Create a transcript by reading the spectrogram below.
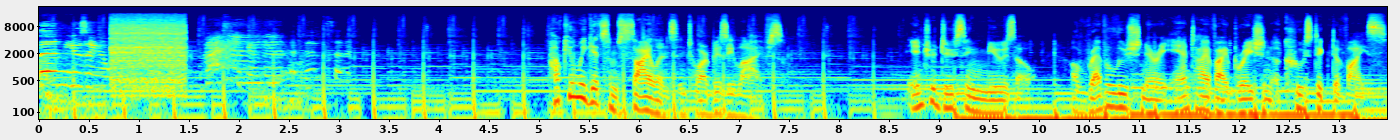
Then using a together and then set it. How can we get some silence into our busy lives? Introducing Muzo, a revolutionary anti-vibration acoustic device.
